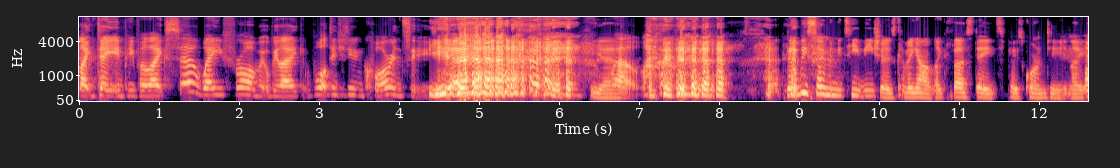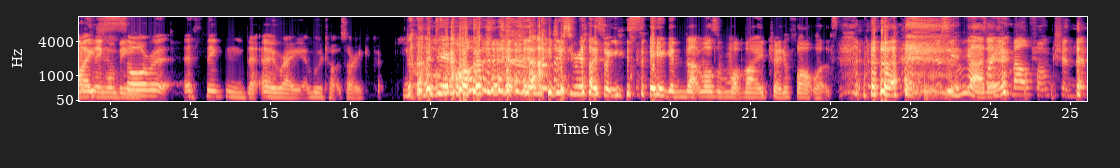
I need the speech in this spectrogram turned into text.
like dating people like so where you from? It'll be like what did you do in quarantine? Yeah. yeah. Well, There'll be so many TV shows coming out, like first dates post quarantine. Like I everything will be. saw a, a thing that. Oh right, we were talking. Sorry. I just realised what you were saying, and that wasn't what my train of thought was. Doesn't it's matter. like you malfunctioned then.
